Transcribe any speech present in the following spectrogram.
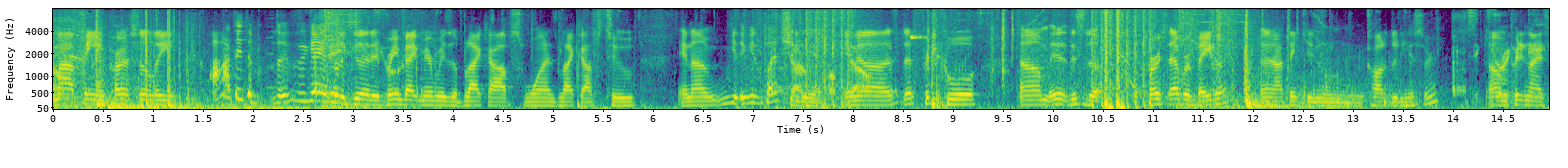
my opinion personally, I think the, the, the game's really good. It brings back memories of Black Ops One, Black Ops Two, and um, we get, get to play shit again, and uh, that's pretty cool. Um, it, this is the first ever beta, and I think in Call of Duty history. Um, pretty nice.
